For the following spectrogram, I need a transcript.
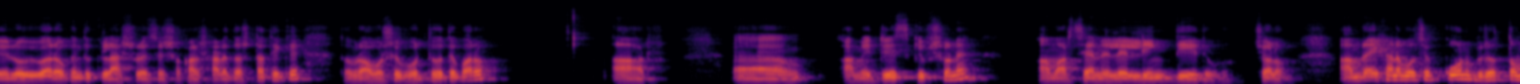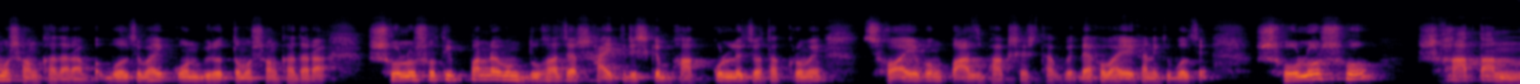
এই রবিবারেও কিন্তু ক্লাস রয়েছে সকাল সাড়ে দশটা থেকে। তোমরা অবশ্যই ভর্তি হতে পারো। আর আমি ডেসক্রিপশনে আমার চ্যানেলের লিঙ্ক দিয়ে দেবো। চলো, আমরা এখানে বলছে কোন বৃহত্তম সংখ্যা দ্বারা, বলছে ভাই কোন বৃহত্তম সংখ্যা দ্বারা ষোলোশো তিপ্পান্ন এবং দু হাজার সাঁত্রিশকে ভাগ করলে যথাক্রমে ছয় এবং পাঁচ ভাগ শেষ থাকবে। দেখো ভাই এখানে কি বলছে, ষোলোশো সাতান্ন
